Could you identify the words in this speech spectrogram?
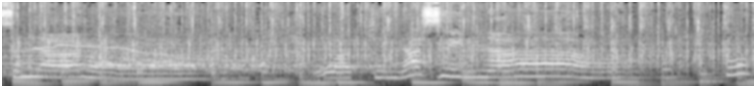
some love. What can I say now? What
